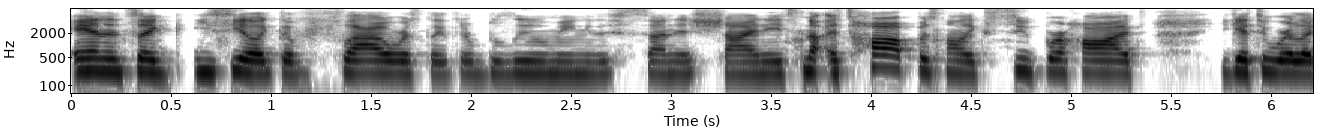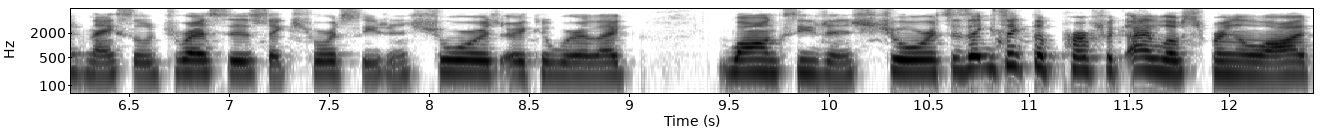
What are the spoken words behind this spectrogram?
And it's like you see like the flowers like they're blooming, the sun is shining. It's not it's hot, but it's not like super hot. You get to wear like nice little dresses, like short sleeves and shorts, or you could wear like long sleeves and shorts. It's like it's like the perfect I love spring a lot.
